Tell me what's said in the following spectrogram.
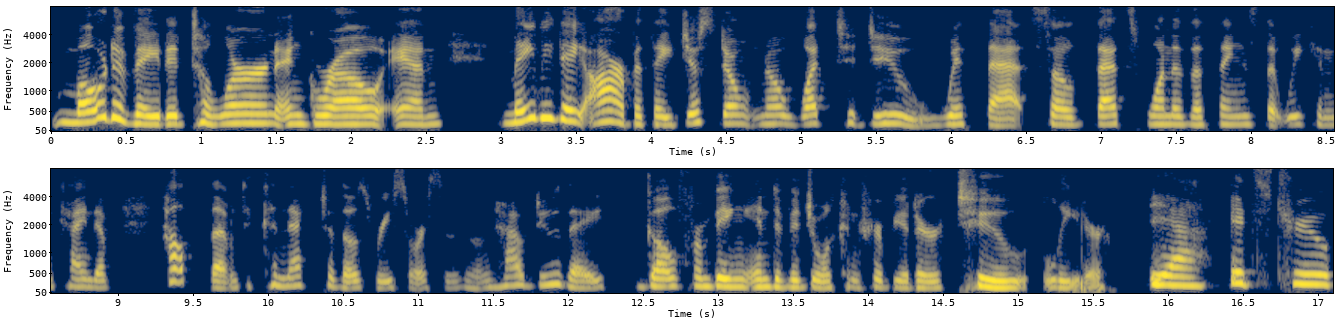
motivated to learn and grow? And maybe they are but they just don't know what to do with that. So that's one of the things that we can kind of help them to connect to those resources and how do they go from being individual contributor to leader Yeah, it's true.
